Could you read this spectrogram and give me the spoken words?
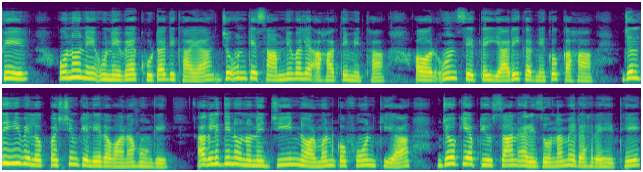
फिर उन्होंने उन्हें वह खूटा दिखाया, जो उनके सामने वाले अहाते में था और उनसे तैयारी करने को कहा, जल्दी ही वे लोग पश्चिम के लिए रवाना होंगे। अगले दिन उन्होंने जीन नॉर्मन को फ़ोन किया, जो कि अब ट्यूसान, एरिजोना में रह रहे थे,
